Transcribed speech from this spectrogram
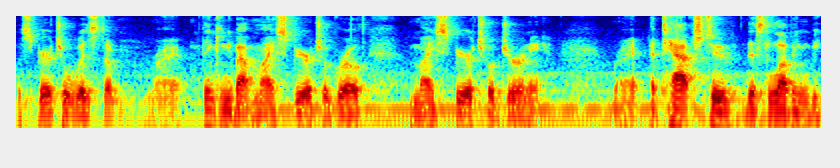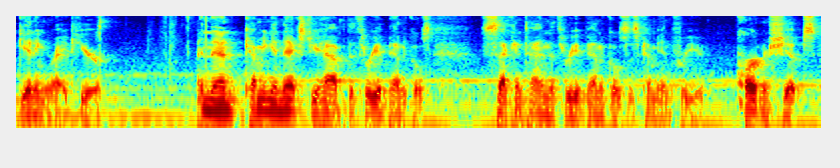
the spiritual wisdom, right? Thinking about my spiritual growth my spiritual journey, right? Attached to this loving beginning right here. And then coming in next, you have the Three of Pentacles. Second time the Three of Pentacles has come in for you. Partnerships,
